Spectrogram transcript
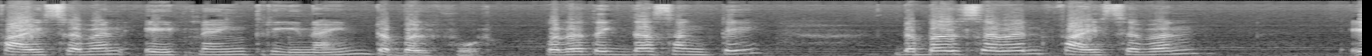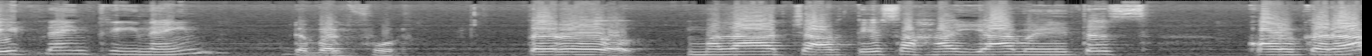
five seven eight nine three nine double four परत एकदा सांगते. Double seven five seven eight nine three nine double four तर मला चार ते सहा या वेळेतच कॉल करा.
